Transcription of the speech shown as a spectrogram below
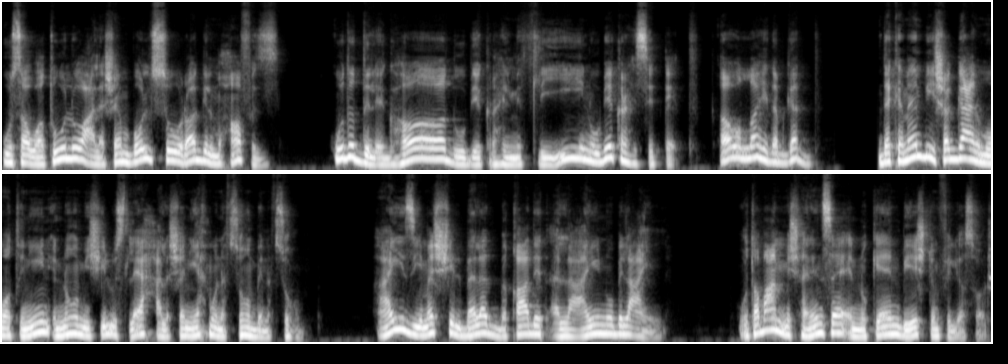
وصوتوا له علشان بولسو راجل محافظ. وضد الإجهاض وبيكره المثليين وبيكره الستات. آه والله ده بجد. ده كمان بيشجع المواطنين إنهم يشيلوا سلاح علشان يحموا نفسهم بنفسهم. عايز يمشي البلد بقاعدة العين بالعين. وطبعا مش هننسى إنه كان بيشتم في اليسار.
